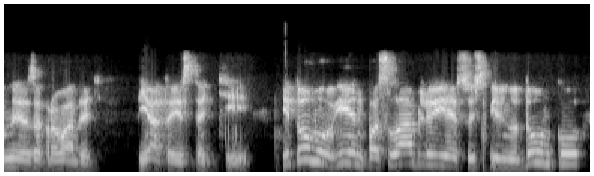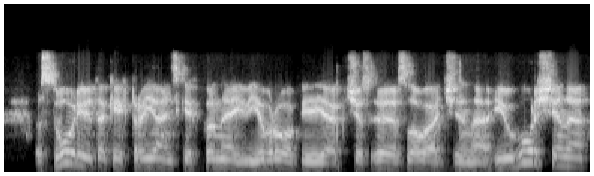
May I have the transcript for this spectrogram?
не запровадить п'ятої статті. І тому він послаблює суспільну думку, створює таких троянських коней в Європі, як е, Словаччина і Угорщина.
